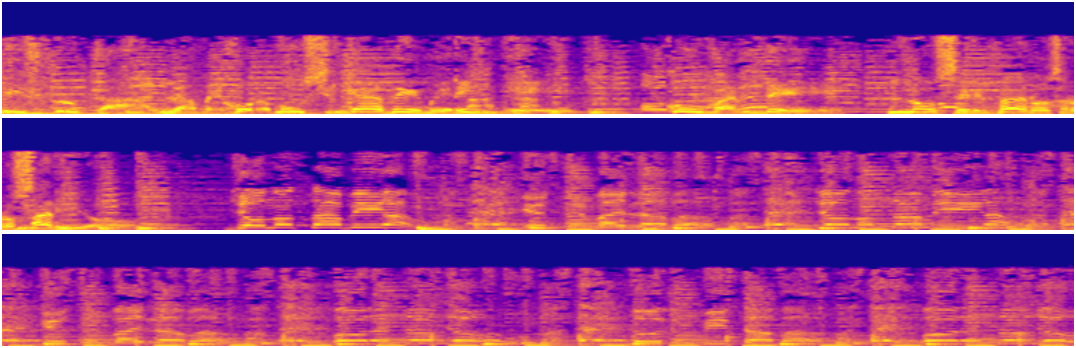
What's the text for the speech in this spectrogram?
Disfruta la mejor música de merengue. Cumandé, los hermanos Rosario. Yo no sabía que usted bailaba. Yo no sabía que usted bailaba. Por eso yo no lo invitaba. Por eso yo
